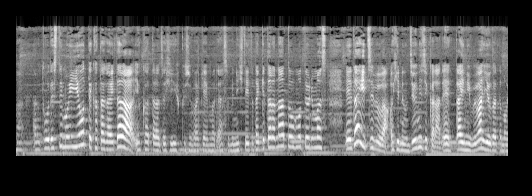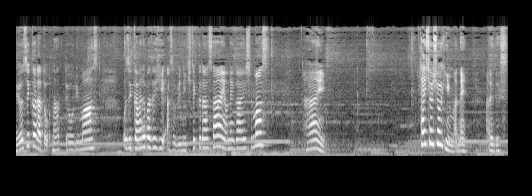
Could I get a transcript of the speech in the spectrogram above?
まあ、あの遠出してもいいよって方がいたらよかったらぜひ福島県まで遊びに来ていただけたらなと思っております、えー第1部はお昼の12時からで第2部は夕方の4時からとなっております。お時間あればぜひ遊びに来てください。お願いします。はい。対象商品はねあれです、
